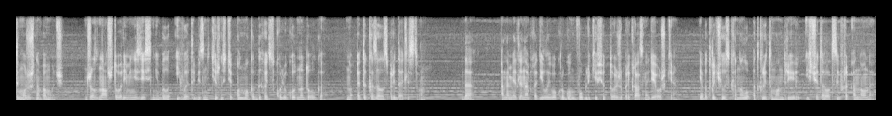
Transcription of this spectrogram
«Ты можешь нам помочь?» Джон знал, что времени здесь не было, и в этой безмятежности он мог отдыхать сколь угодно долго. Но это казалось предательством. «Да», она медленно обходила его кругом в облике все той же прекрасной девушки. Я подключилась к каналу открытому Андрея и считала цифры Анонет.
